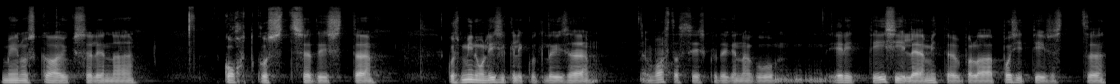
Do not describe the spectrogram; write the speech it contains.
meenus ka üks selline koht, kust sellist, kus minul isiklikult lõi see vastasseis kuidagi nagu eriti esile ja mitte võib-olla positiivsest äh,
